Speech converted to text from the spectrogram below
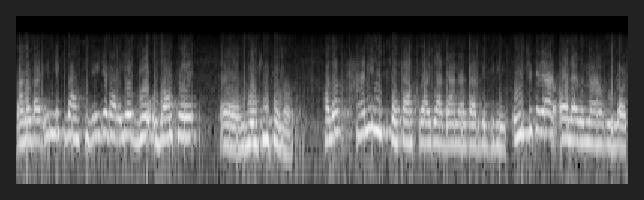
بنابراین یک وسیله برای رؤیت محیط ما. حالا همین صفت رو اگر در نظر بگیریم اون که در عالم معقولات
